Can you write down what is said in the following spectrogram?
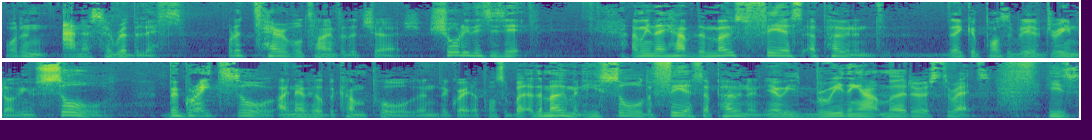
What an annus horribilis. What a terrible time for the church. Surely this is it. I mean, they have the most fierce opponent they could possibly have dreamed of. You know, Saul, the great Saul. I know he'll become Paul and the great apostle, but at the moment he's Saul, the fierce opponent. You know, he's breathing out murderous threats. He's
